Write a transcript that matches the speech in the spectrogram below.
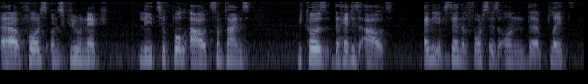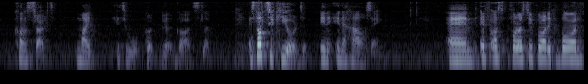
uh, force on screw neck lead to pull out sometimes because the head is out. Any external forces on the plate construct might it will go out slip. It's not secured in, in a housing. And if for osteoporotic bone,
